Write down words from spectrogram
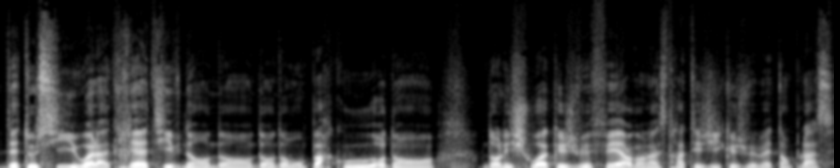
d'être aussi voilà créatif dans, dans, dans, dans mon parcours, dans, dans les choix que je vais faire, dans la stratégie que je vais mettre en place.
